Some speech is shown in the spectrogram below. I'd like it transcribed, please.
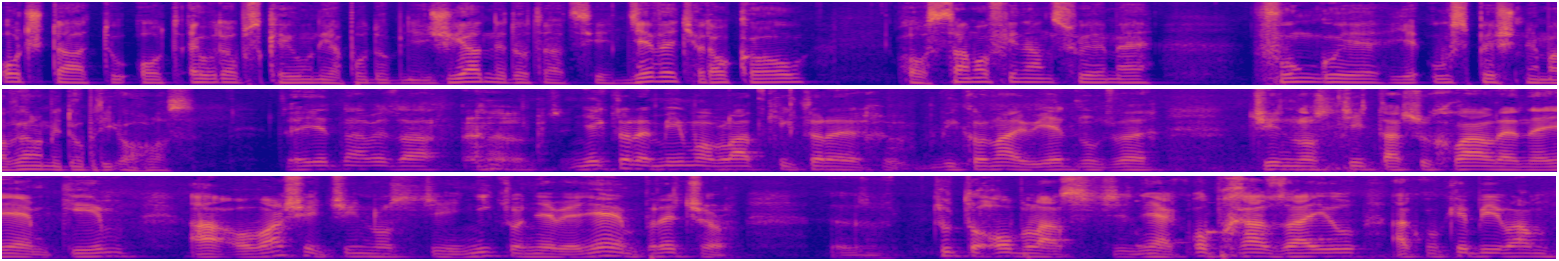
od štátu, od Európskej únie a podobne. Žiadne dotácie. 9 rokov ho samofinancujeme, funguje, je úspešný, má veľmi dobrý ohlas. To je jedna vec a niektoré mimovládky, ktoré vykonajú jednu, dve činnosti, tak sú chválené neviem kým a o vašej činnosti nikto nevie. Neviem prečo túto oblasť nejak obchádzajú, ako keby vám e,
